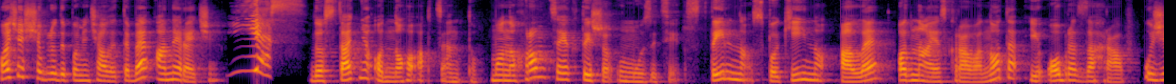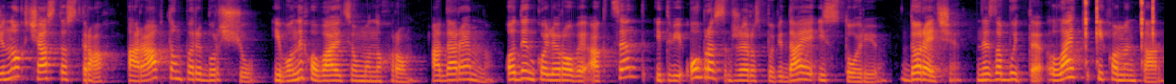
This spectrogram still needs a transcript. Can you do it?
Хочеш, щоб люди помічали тебе, а не речі. Достатньо одного акценту. Монохром це як тиша у музиці. Стильно, спокійно, але одна яскрава нота і образ заграв. У жінок часто страх, а раптом переборщу, і вони ховаються в монохром. А даремно. Один кольоровий акцент, і твій образ вже розповідає історію. До речі, не забудьте лайк і коментар.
